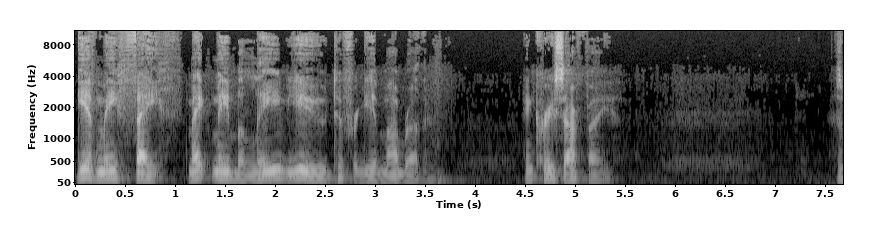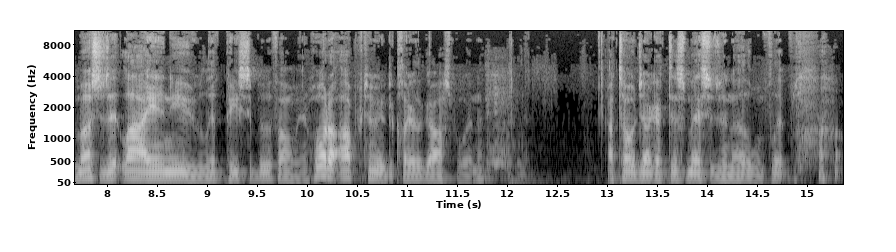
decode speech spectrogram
Give me faith. Make me believe you to forgive my brother. Increase our faith. As much as it lie in you, live peaceably with all men. What an opportunity to declare the gospel, isn't it? I told you I got this message and the other one flip flop.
